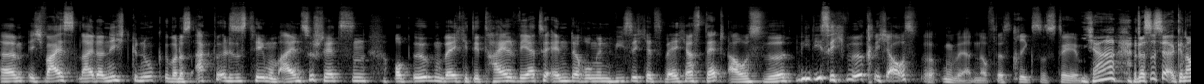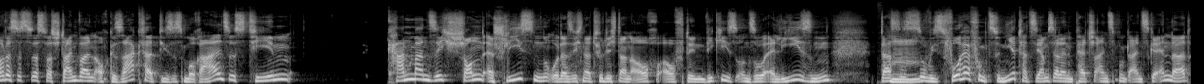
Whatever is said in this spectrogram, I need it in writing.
Ähm, ich weiß leider nicht genug über das aktuelle System, um einzuschätzen, ob irgendwelche Detailwerteänderungen, wie sich jetzt welcher Stat auswirkt, wie die sich wirklich auswirken werden auf das Kriegssystem. Ja, das ist ja genau das ist das, was Steinwallen auch gesagt hat. Dieses Moralsystem kann man sich schon erschließen oder sich natürlich dann auch auf den Wikis und so erlesen, dass mhm. es so wie es vorher funktioniert hat, sie haben es ja dann in Patch 1.1 geändert,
